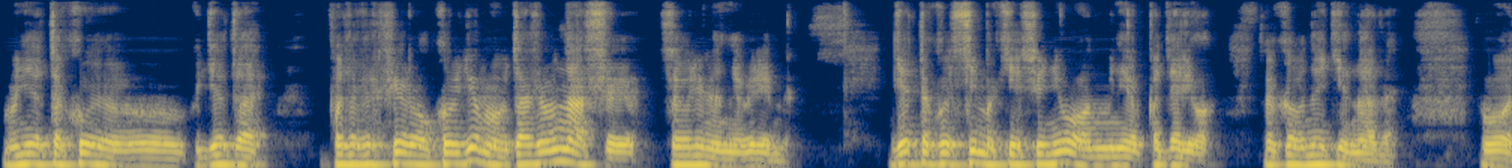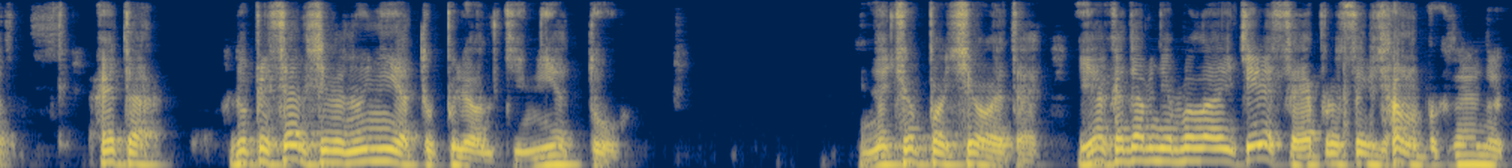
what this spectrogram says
мне такое где-то фотографировал Курдюмов даже в наше современное время. Где-то такой снимок есть у него, он мне подарил. Только его найти надо. Вот. Это, ну, представь себе, ну, нету пленки, нету. Ну, что почему это? Я, когда мне было интересно, я просто взял обыкновенную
